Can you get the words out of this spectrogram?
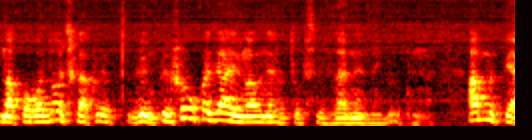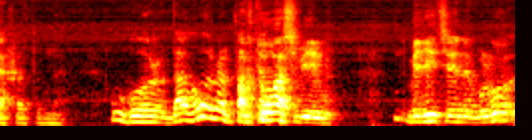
на поводочках він пішов хазяїн, а вони всі за ним йдуть. А ми пеша тут у город. Да, город А там. хто вас вів? Міліції не було?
